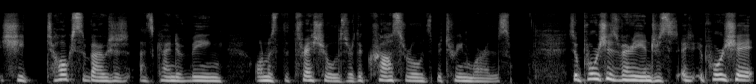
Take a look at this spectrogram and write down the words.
she talks about it as kind of being almost the thresholds or the crossroads between worlds. So Portia is very interested. Uh, Portia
